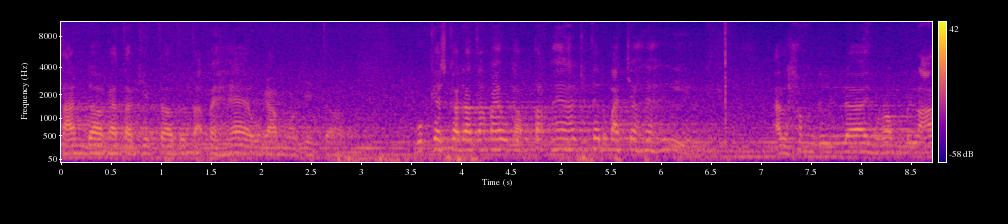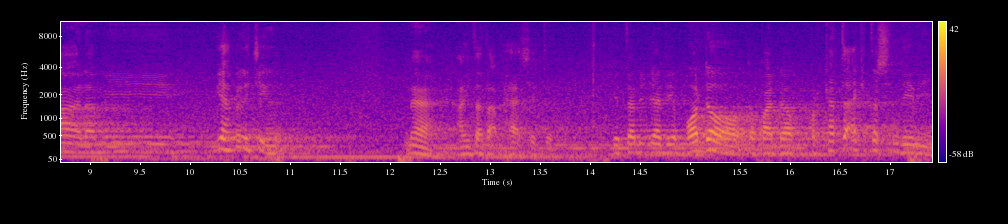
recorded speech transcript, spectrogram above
tanda kata kita tu tak faham agama kita. Bukan sekadar tak faham agama, tak faham kita duk baca hari. Alhamdulillah Rabbil Alamin. Biar belicing. Nah, kita tak faham situ. Kita jadi bodoh kepada perkataan kita sendiri.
